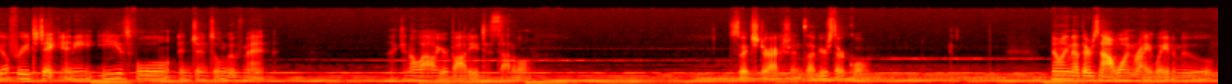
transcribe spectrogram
feel free to take any easeful and gentle movement that can allow your body to settle switch directions of your circle. Knowing that there's not one right way to move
